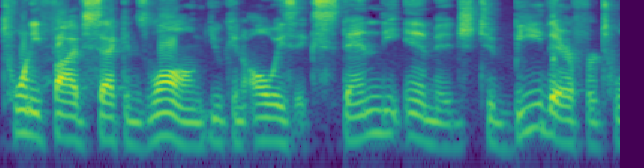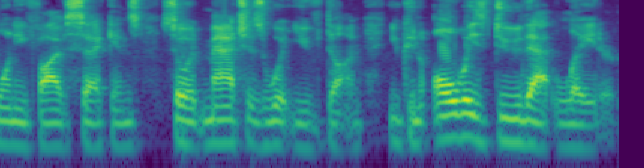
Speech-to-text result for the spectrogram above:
25 seconds long, you can always extend the image to be there for 25 seconds so it matches what you've done. You can always do that later.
